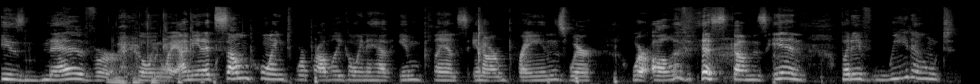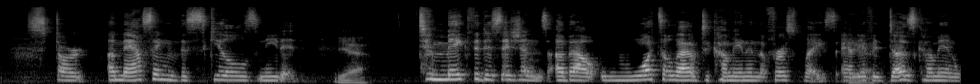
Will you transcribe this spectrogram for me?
is never, Never going away. I mean, at some point, we're probably going to have implants in our brains where where all of this comes in. But if we don't start amassing the skills needed Yeah. to make the decisions about what's allowed to come in in the first place, and if it does come in,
